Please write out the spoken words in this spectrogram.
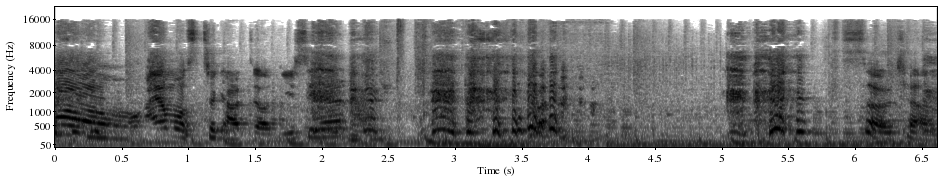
Oh, I almost took out Dylan. You see that? so dumb.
